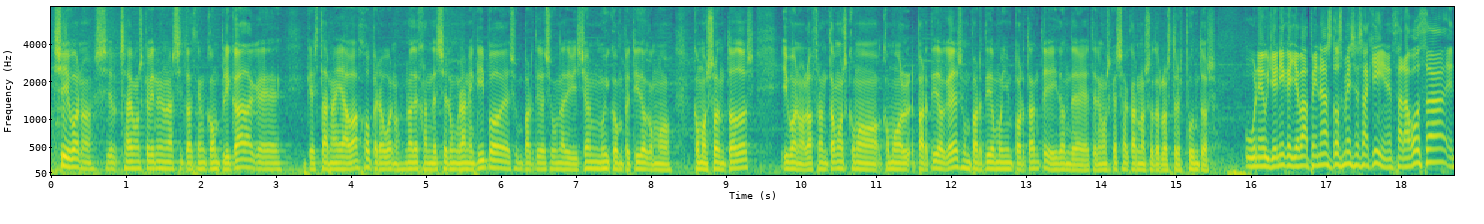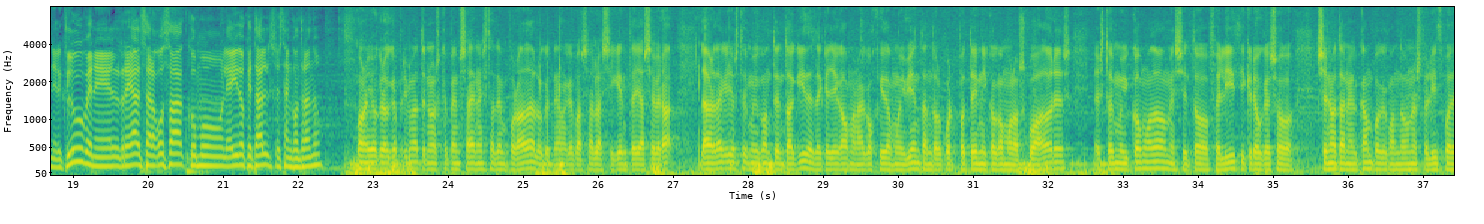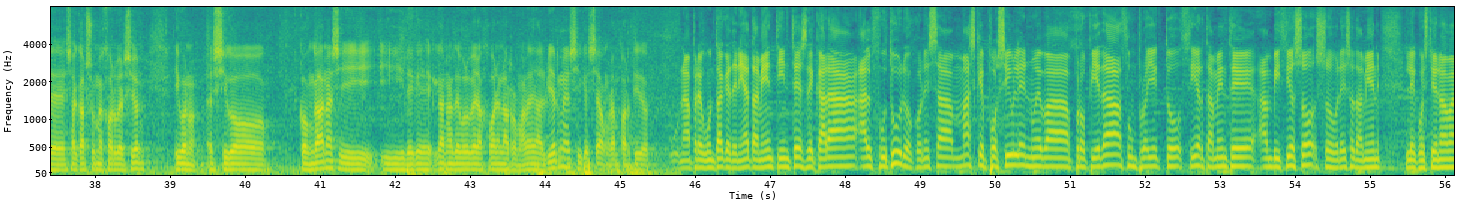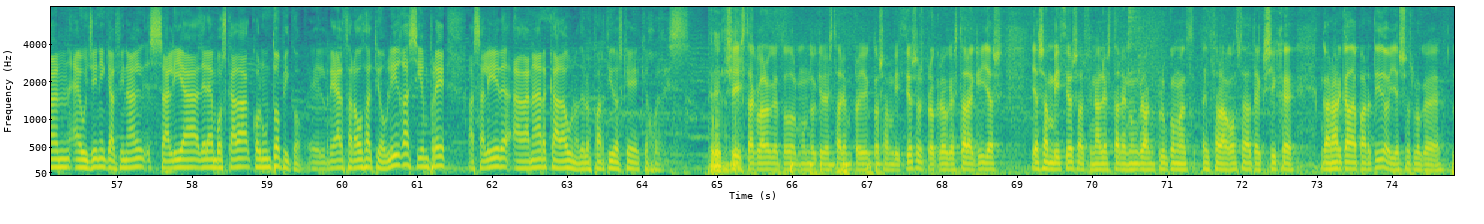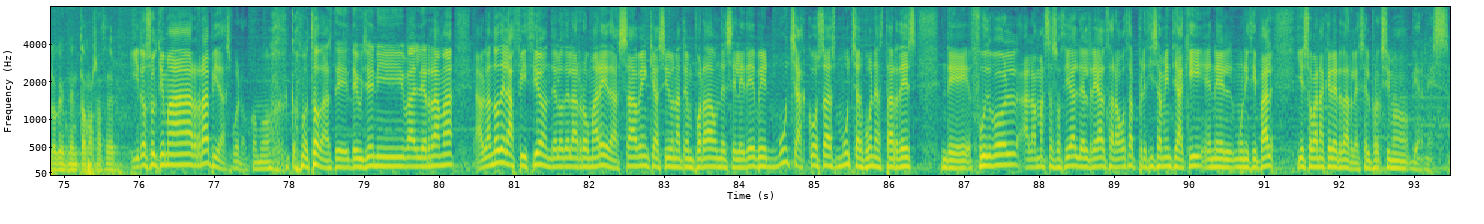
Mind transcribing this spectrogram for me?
Sí, bueno, sabemos que viene una situación complicada, que, que, están ahí abajo, pero bueno, no dejan de ser un gran equipo, es un partido de segunda división muy competido como, como son todos y bueno, lo afrontamos como, como el partido que es, un partido muy importante y donde tenemos que sacar nosotros los tres puntos. Un Eugeni que lleva apenas dos meses aquí, en Zaragoza, en el club, en el Real Zaragoza, ¿cómo le ha ido? ¿Qué tal se está encontrando? Bueno, yo creo que primero tenemos que pensar en esta temporada, lo que tenga que pasar la siguiente ya se verá. La verdad que yo estoy muy contento aquí, desde que he llegado me han acogido muy bien, tanto el cuerpo técnico como los jugadores. Estoy muy cómodo, me siento feliz y creo que eso se nota en el campo, que cuando uno es feliz puede sacar su mejor versión. Y bueno, sigo con ganas y, y de que, ganas de volver a jugar en la Romareda el viernes y que sea un gran partido. Una pregunta que tenía también tintes de cara al futuro, con esa más que posible nueva propiedad, un proyecto ciertamente ambicioso. Sobre eso también le cuestionaban a Eugeni, que al final salía de la emboscada con un tópico. El Real Zaragoza te obliga siempre a salir a ganar cada uno de los partidos que, que juegues. Sí, está claro que todo el mundo quiere estar en proyectos ambiciosos, pero creo que estar aquí ya es, ya es ambicioso. Al final estar en un gran club como el Zaragoza te exige ganar cada partido y eso es lo que, lo que intentamos hacer. Y dos últimas rápidas, bueno, como, como todas, de, de Eugeni Valderrama. Hablando de la afición, de lo de la Romareda, saben que ha sido una temporada donde se le deben muchas cosas, muchas buenas tardes de fútbol a la masa social del Real Zaragoza, precisamente aquí en el Municipal, y eso van a querer darles el próximo viernes.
